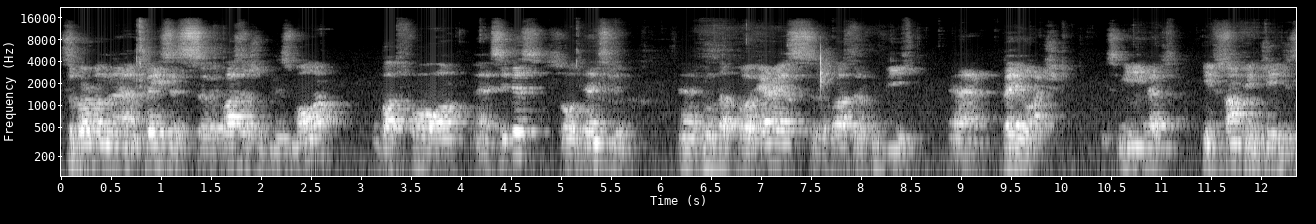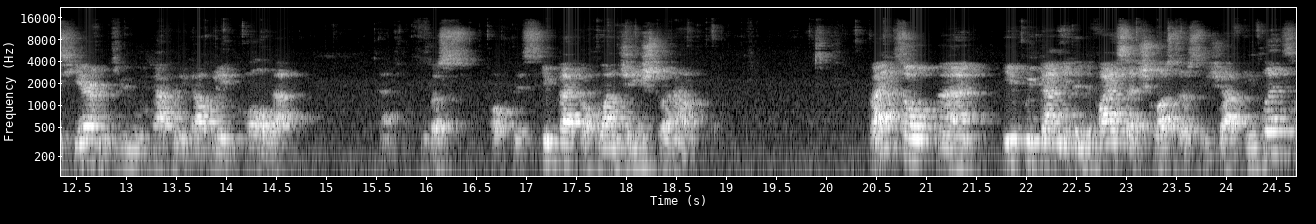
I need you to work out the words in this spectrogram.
suburban uh, places, uh, the clusters would be smaller, but for cities, so densely built up areas, the cluster could be very large. It's meaning that if something changes here, we would have to recalculate all that uh, because of this impact of one change to another. Right? So uh, if we can identify such clusters which have influence,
